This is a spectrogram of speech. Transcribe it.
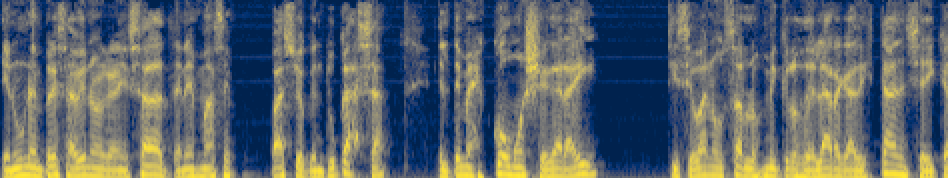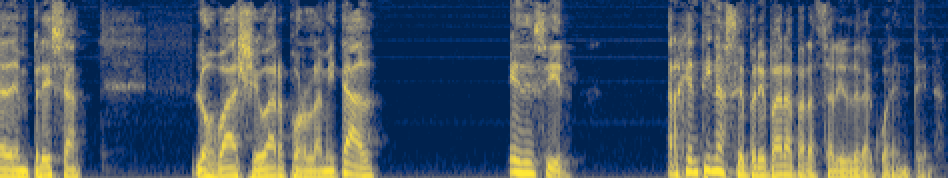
en una empresa bien organizada tenés más espacio que en tu casa. El tema es cómo llegar ahí, si se van a usar los micros de larga distancia y cada empresa los va a llevar por la mitad. Es decir, Argentina se prepara para salir de la cuarentena.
